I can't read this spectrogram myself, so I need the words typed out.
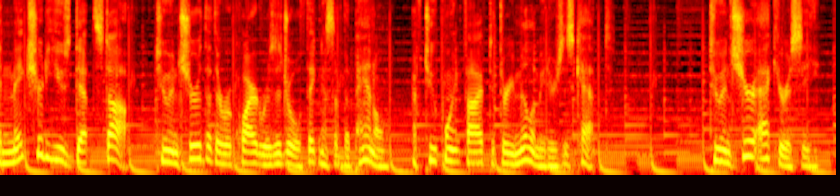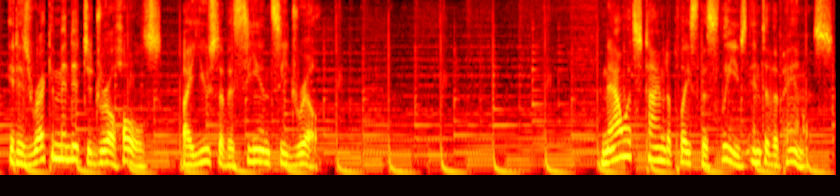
and make sure to use depth stop to ensure that the required residual thickness of the panel of 2.5 to 3 mm is kept. To ensure accuracy, it is recommended to drill holes by use of a CNC drill. Now it's time to place the sleeves into the panels.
